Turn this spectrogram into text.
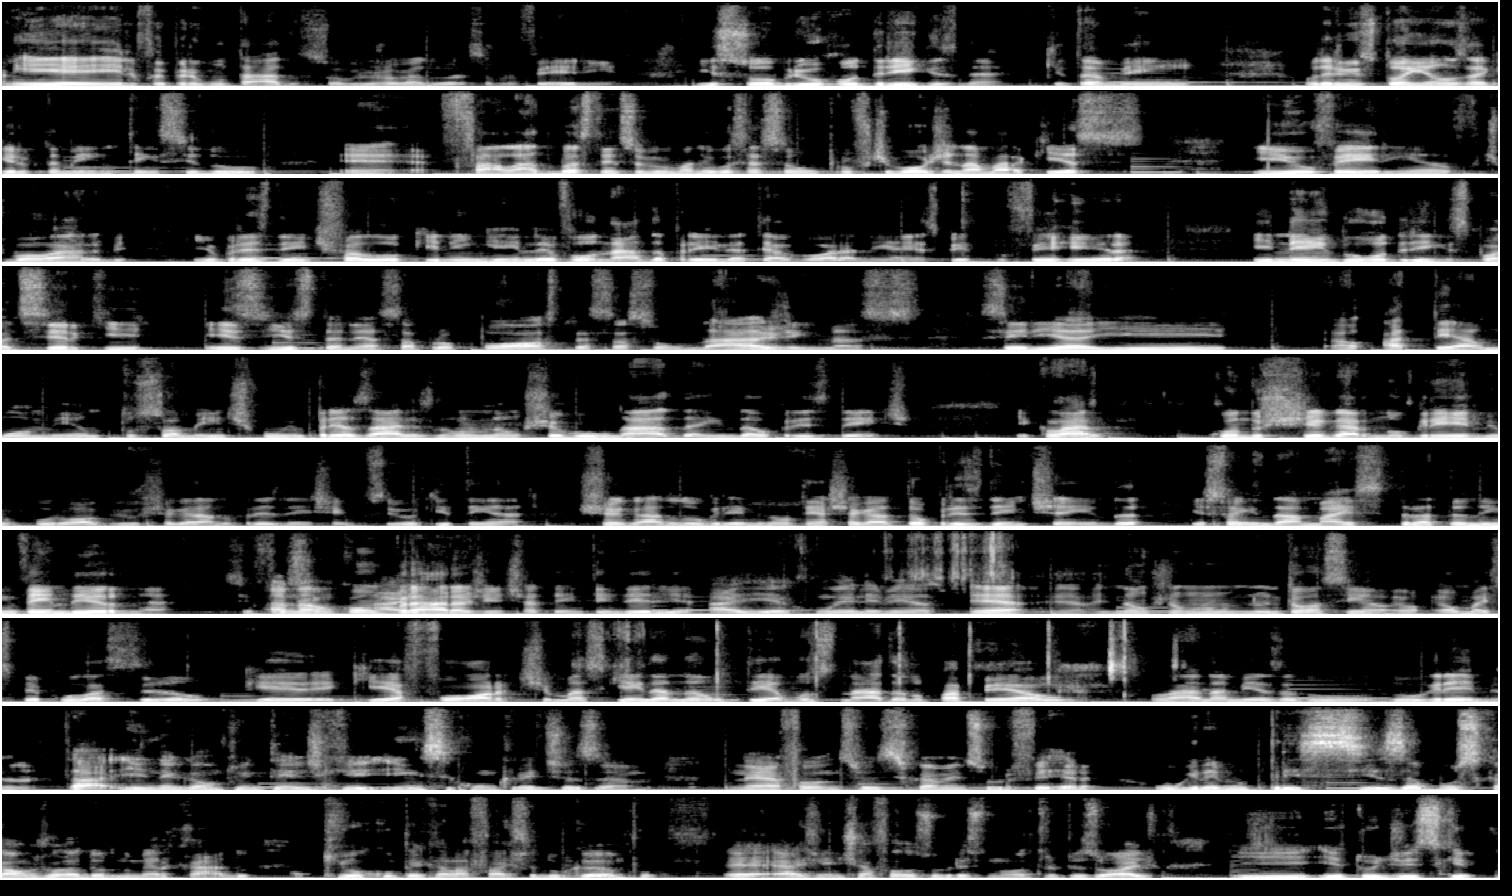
e ele foi perguntado sobre o jogador, sobre o Ferreirinha e sobre o Rodrigues, né? Que também, Rodrigues Tonhão, zagueiro que também tem sido é, falado bastante sobre uma negociação para o futebol dinamarquês e o Ferreirinha futebol árabe. E o presidente falou que ninguém levou nada para ele até agora, nem a respeito do Ferreira e nem do Rodrigues. Pode ser que exista né, essa proposta, essa sondagem, mas seria aí até o momento somente com empresários. Não, não chegou nada ainda ao presidente. E claro, quando chegar no Grêmio, por óbvio, chegará no presidente. É impossível que tenha chegado no Grêmio e não tenha chegado até o presidente ainda. Isso ainda mais se tratando em vender, né? Se fosse ah, comprar, aí, a gente até entenderia. Aí é com ele mesmo. É, é não, não, então assim, ó, é uma especulação que é, que é forte, mas que ainda não temos nada no papel lá na mesa do, do Grêmio, né? Tá, e Negão, tu entende que em se concretizando, né? Falando especificamente sobre o Ferreira. O Grêmio precisa buscar um jogador no mercado que ocupe aquela faixa do campo. É, a gente já falou sobre isso no outro episódio, e, e tu disse que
